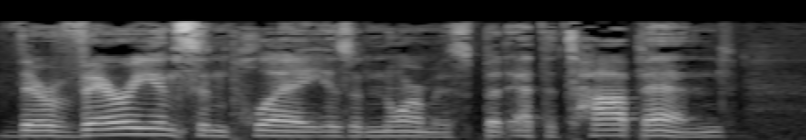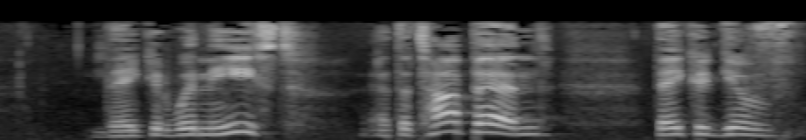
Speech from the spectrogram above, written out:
Their variance in play is enormous, but at the top end, they could win the East. At the top end, they could give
